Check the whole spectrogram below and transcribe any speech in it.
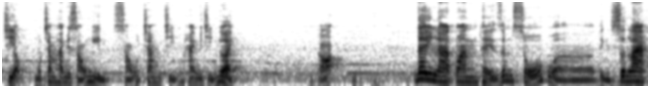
triệu 126.629 người. Đó. Đây là toàn thể dân số của tỉnh Sơn La.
